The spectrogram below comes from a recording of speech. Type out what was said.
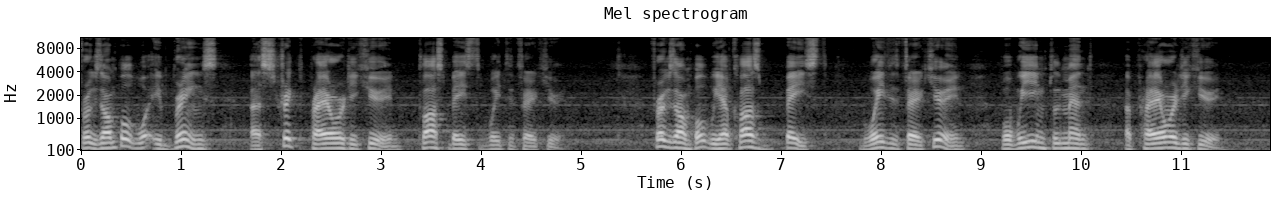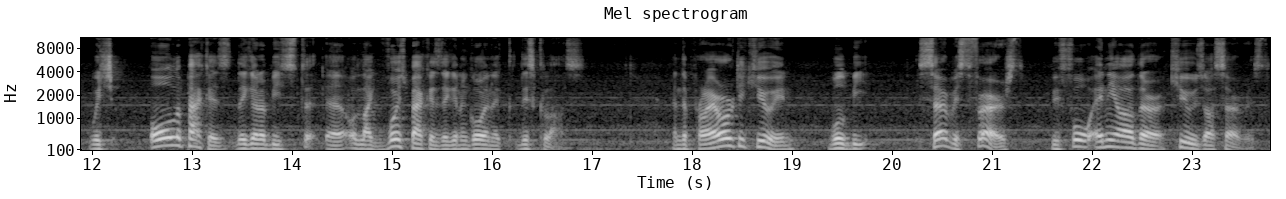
For example, what it brings a strict priority queuing, class-based weighted fair queuing. For example, we have class-based weighted fair queuing, but we implement a priority queuing, which all the packets they're gonna be uh, like voice packets they're gonna go in a, this class, and the priority queuing will be serviced first before any other queues are serviced.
